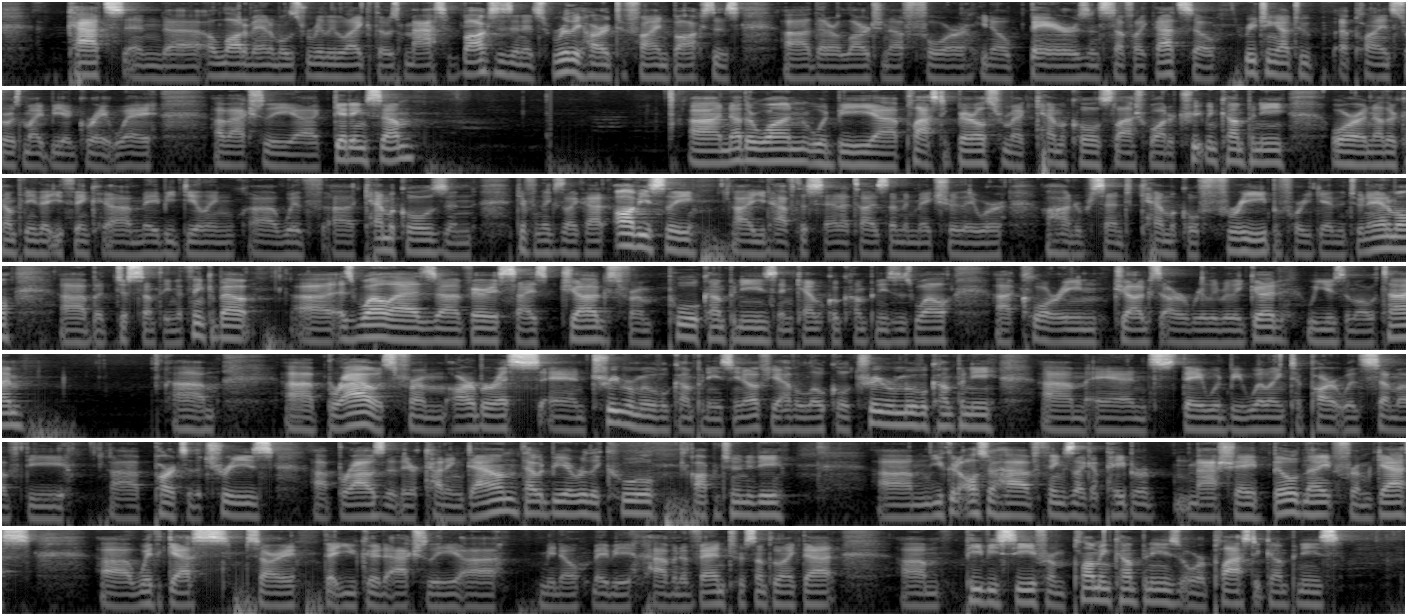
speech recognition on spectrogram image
cats and uh, a lot of animals really like those massive boxes and it's really hard to find boxes uh, that are large enough for you know bears and stuff like that. So reaching out to appliance stores might be a great way of actually uh, getting some uh, another one would be uh, plastic barrels from a chemical slash water treatment company or another company that you think uh, may be dealing uh, with uh, chemicals and different things like that. Obviously, uh, you'd have to sanitize them and make sure they were 100% chemical free before you gave them to an animal, but just something to think about, as well as various sized jugs from pool companies and chemical companies as well. chlorine jugs are really, really good. We use them all the time. Um, uh, browse from arborists and tree removal companies. You know, if you have a local tree removal company um, and they would be willing to part with some of the uh, parts of the trees, uh, browse that they're cutting down, that would be a really cool opportunity. Um, you could also have things like a paper mache build night from guests, uh, with guests, sorry, that you could actually, uh, you know, maybe have an event or something like that. Um, PVC from plumbing companies or plastic companies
